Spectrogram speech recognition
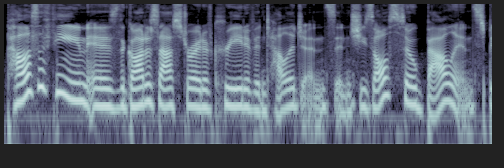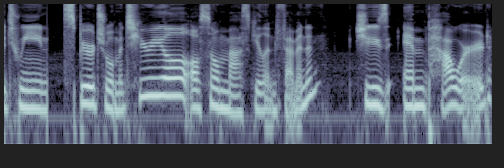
Pallas Athene is the goddess asteroid of creative intelligence, and she's also balanced between spiritual material, also masculine, feminine. She's empowered.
